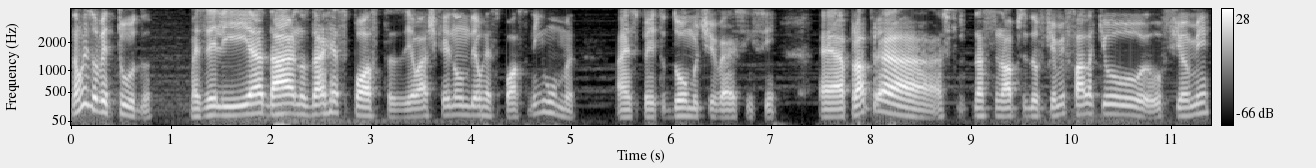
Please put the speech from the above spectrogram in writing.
Não resolver tudo, mas ele ia dar, nos dar respostas. E eu acho que ele não deu resposta nenhuma a respeito do multiverso em si. É, a própria. Acho que na sinopse do filme fala que o, o filme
